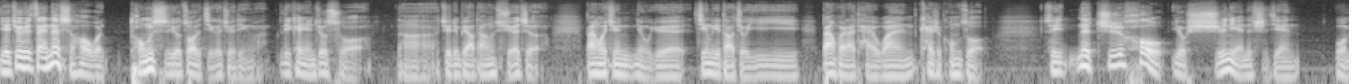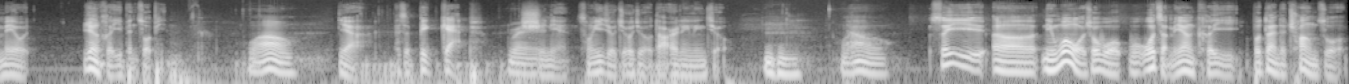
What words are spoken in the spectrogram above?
也就是在那时候，我同时又做了几个决定嘛，离开研究所啊、呃，决定不要当学者，搬回去纽约，经历到九一一，搬回来台湾开始工作。所以那之后有十年的时间，我没有任何一本作品。哇哦，Yeah，it's a big gap，right. 十年，从一九九九到二零零九。嗯哼，哇哦。所以呃，你问我说我我我怎么样可以不断的创作？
